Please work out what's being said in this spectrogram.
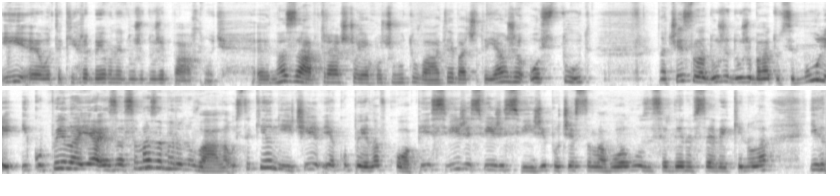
і е, от такі гриби вони дуже-дуже пахнуть. Е, На завтра, що я хочу готувати, бачите, я вже ось тут начислила дуже-дуже багато цибулі і купила я сама замаринувала. Ось такі алічі я купила в копі, свіжі, свіжі, свіжі, почистила голову, за середини все викинула. Їх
